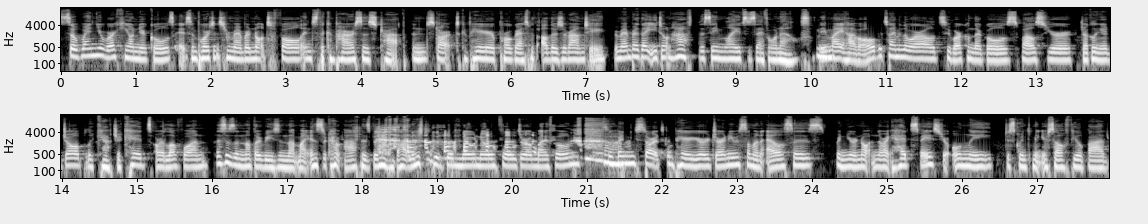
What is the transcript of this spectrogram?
So, when you're working on your goals, it's important to remember not to fall into the comparisons trap and start to compare your progress with others around you. Remember that you don't have the same lives as everyone else. Mm. They might have all the time in the world to work on their goals whilst you're juggling your job, looking after kids or a loved one. This is another reason that my Instagram app has been banished to the no no folder on my phone. So, when you start to compare your journey with someone else's, when you're not in the right headspace, you're only just going to make yourself feel bad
